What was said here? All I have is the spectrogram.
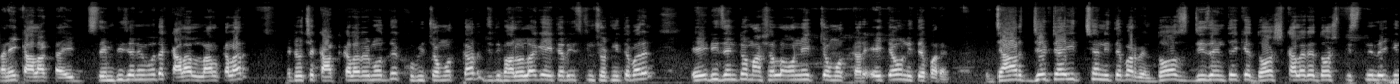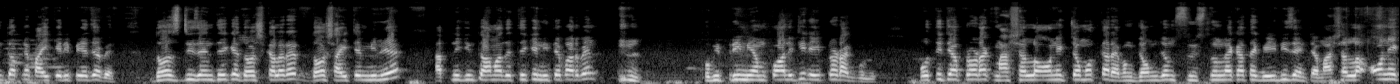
মানে এই কালারটা এই সেম ডিজাইনের মধ্যে কালার লাল কালার এটা হচ্ছে কাঠ কালারের মধ্যে, খুবই চমৎকার। যদি ভালো লাগে এটার স্ক্রিনশট নিতে পারেন। এই ডিজাইনটা মাসাল্লাহ অনেক চমৎকার এইটাও নিতে পারেন। যার যেটা ইচ্ছা নিতে পারবেন, দশ ডিজাইন থেকে দশ কালারে দশ পিস নিলেই কিন্তু আপনি পাইকারি পেয়ে যাবেন। দশ ডিজাইন থেকে দশ কালারের দশ আইটেম মিলিয়ে আপনি কিন্তু আমাদের থেকে নিতে পারবেন। খুবই প্রিমিয়াম কোয়ালিটির এই প্রোডাক্টগুলো প্রতিটা প্রোডাক্ট মার্শাল্লাহ অনেক চমৎকার এবং জমজম সুইসলুন লেখা থাকবে। এই ডিজাইনটা মার্শাল্লাহ অনেক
